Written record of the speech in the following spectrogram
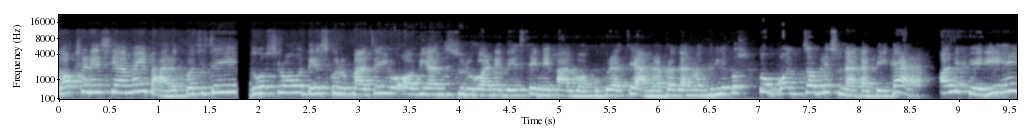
दक्षिण एसियामै भारतपछि चाहिँ दोस्रो देशको रूपमा चाहिँ यो अभियान सुरु गर्ने देश चाहिँ नेपाल भएको कुरा चाहिँ हाम्रा प्रधानमन्त्रीले कस्तो गजबले सुनाएका थिए क्या। अनि फेरि यही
